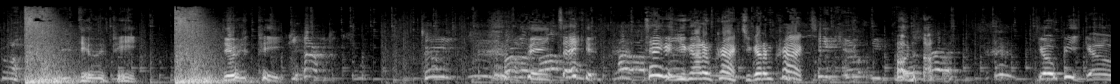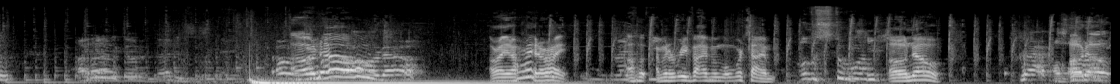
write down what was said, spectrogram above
Do it, Pete. Do it, Pete. Pete. Pete, take it. Take it. You got him cracked. You got him cracked. He killed me! Oh no. Go, Pete. Go. I gotta go to bed, is his name. Oh, no. Oh no. All right. All right. All right. Oh, I'm gonna revive him one more time. Oh, the storm! Oh no. Crap. Oh no.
